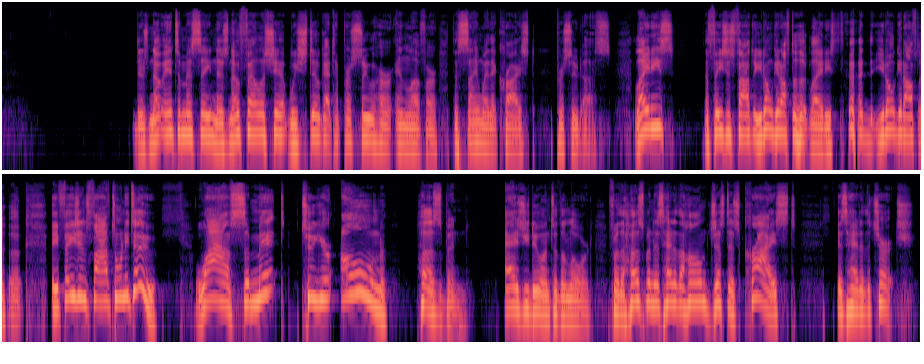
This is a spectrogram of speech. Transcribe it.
there's no intimacy, there's no fellowship. We still got to pursue her and love her the same way that Christ pursued us. Ladies, Ephesians 5, you don't get off the hook, ladies. you don't get off the hook. Ephesians 5 22. Wives, submit to your own husband as you do unto the Lord. For the husband is head of the home, just as Christ is head of the church.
